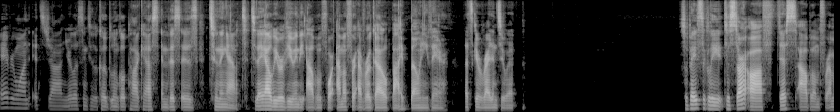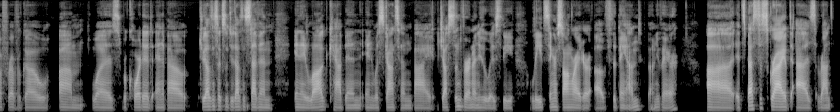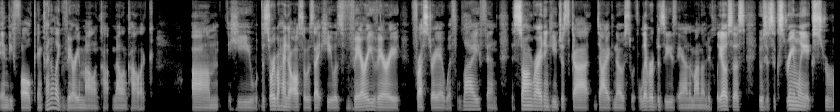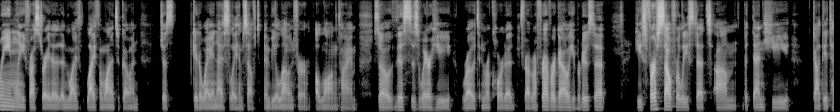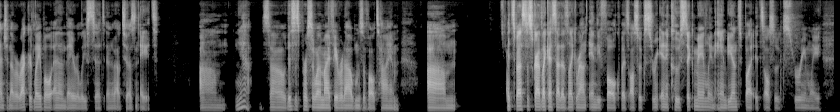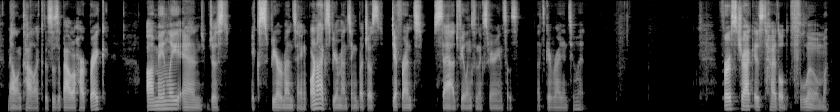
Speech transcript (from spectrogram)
Hey everyone, it's John. You're listening to the Code Blue and Gold podcast, and this is Tuning Out. Today I'll be reviewing the album For Emma Forever Ago by Bon Iver. Let's get right into it. So basically, to start off, this album For Emma Forever Ago um, was recorded in about 2006 and 2007 in a log cabin in Wisconsin by Justin Vernon, who is the lead singer songwriter of the band Bon Iver. Uh, it's best described as around indie folk and kind of like very melancho- melancholic. Um, he the story behind it also was that he was very very frustrated with life and his songwriting. He just got diagnosed with liver disease and mononucleosis. He was just extremely extremely frustrated in life life and wanted to go and just get away and isolate himself and be alone for a long time. So this is where he wrote and recorded For Emma Forever Ago. He produced it. He's first self-released it, um, but then he got the attention of a record label, and then they released it in about 2008. Um, yeah, so this is personally one of my favorite albums of all time. Um, it's best described, like I said, as like around indie folk, but it's also extreme in acoustic mainly and ambient, but it's also extremely melancholic. This is about a heartbreak, uh, mainly, and just experimenting, or not experimenting, but just different sad feelings and experiences. Let's get right into it. First track is titled Flume.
